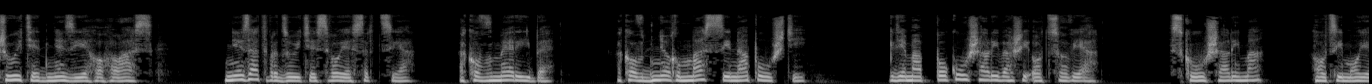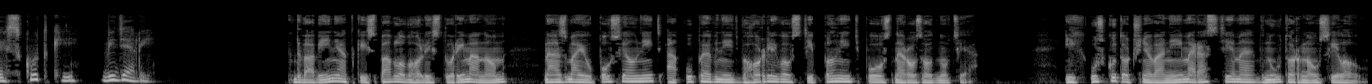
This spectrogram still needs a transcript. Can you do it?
Čujte dnes jeho hlas, nezatvrdzujte svoje srdcia, ako v Meríbe, ako v dňoch masy na púšti, kde ma pokúšali vaši otcovia. Skúšali ma, hoci moje skutky videli. Dva výňatky z Pavlovho listu Rimanom nás majú posilniť a upevniť v horlivosti plniť pôstne rozhodnutia. Ich uskutočňovaním rastieme vnútornou silou.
